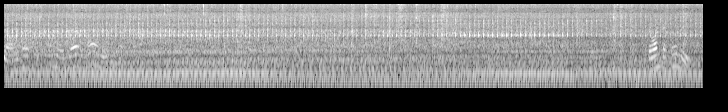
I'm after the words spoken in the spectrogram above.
要不就这里。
